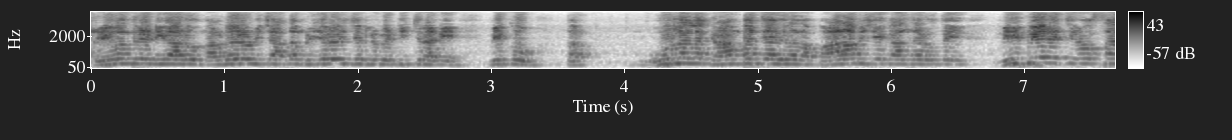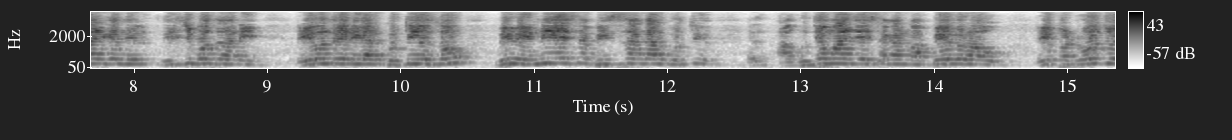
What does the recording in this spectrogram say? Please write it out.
రేవంత్ రెడ్డి గారు నలభై రెండు శాతం రిజర్వేషన్లు పెట్టించారని మీకు ఊర్లలో గ్రామ పంచాయతీలలో పాలాభిషేకాలు జరుగుతాయి. మీ పేరే చిరస్థాయిగా నిల్- నిలిచిపోతుందని రేవంత్ రెడ్డి గారు గుర్తు చేస్తాం మేము ఎన్ని చేసినా బీసీ సంఘాలు గుర్తు ఆ ఉద్యమాలు చేసినా కానీ మా పేర్లు రావు. రేపటి రోజు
